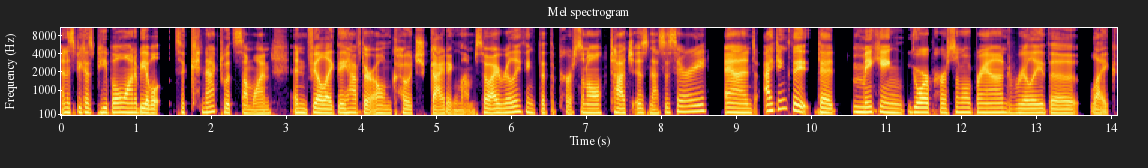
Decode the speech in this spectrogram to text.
And it's because people want to be able to connect with someone and feel like they have their own coach guiding them. So I really think that the personal touch is necessary. And I think that that making your personal brand really the like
